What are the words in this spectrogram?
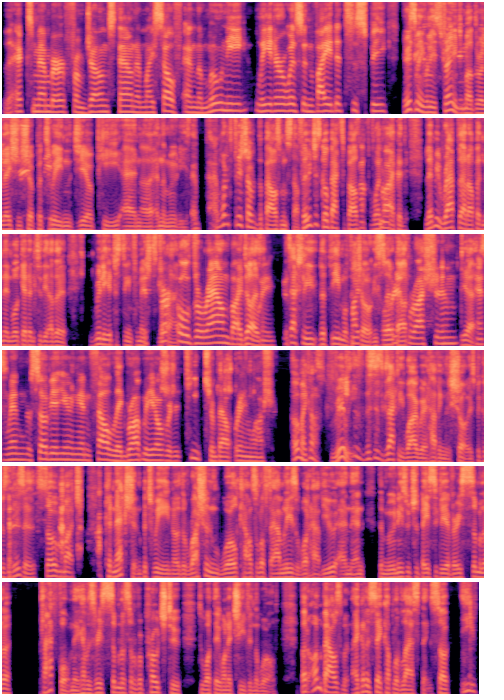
The ex member from Jonestown and myself and the Moonie leader was invited to speak. There's something really strange about the relationship between the GOP and uh, and the Moonies. I, I want to finish up with the Bausman stuff. Let me just go back to Bausman for one second. Let me wrap that up, and then we'll get into the other really interesting information. It circles around by it does. It's actually the theme of the show. It's about Russian. Yes. And when the Soviet Union fell, they brought me over to teach about brainwashing. Oh my God, really? This is exactly why we're having this show, is because there is a, so much connection between you know, the Russian World Council of Families or what have you, and then the Moonies, which is basically a very similar platform. They have this very similar sort of approach to, to what they want to achieve in the world. But on Bausman, I got to say a couple of last things. So he,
